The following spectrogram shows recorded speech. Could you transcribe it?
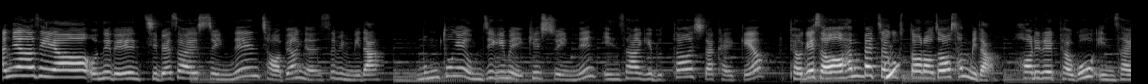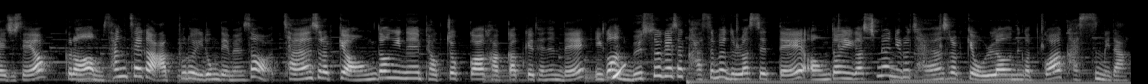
안녕하세요. 오늘은 집에서 할 수 있는 저병 연습입니다. 몸통의 움직임을 익힐 수 있는 인사하기부터 시작할게요. 벽에서 한 발자국 떨어져 섭니다. 허리를 펴고 인사해주세요. 그럼 상체가 앞으로 이동되면서 자연스럽게 엉덩이는 벽 쪽과 가깝게 되는데 이건 물속에서 가슴을 눌렀을 때 엉덩이가 수면 위로 자연스럽게 올라오는 것과 같습니다.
